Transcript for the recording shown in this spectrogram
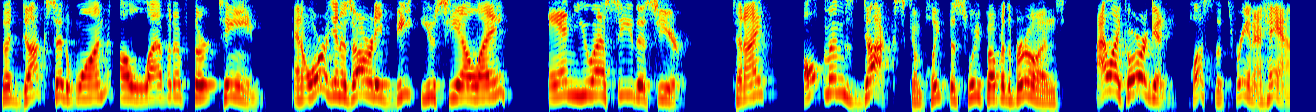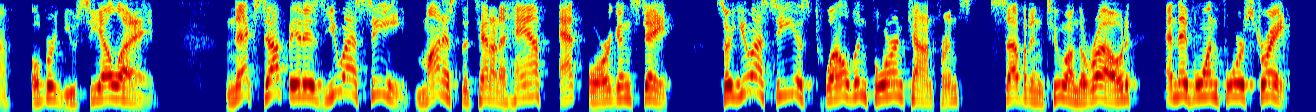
the Ducks had won 11 of 13. And Oregon has already beat UCLA and USC this year. Tonight, Altman's Ducks complete the sweep over the Bruins. I like Oregon plus the three and a half over UCLA. Next up, it is USC minus the 10 and a half at Oregon State. So USC is 12 and 4 in conference, 7 and 2 on the road, and they've won four straight.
